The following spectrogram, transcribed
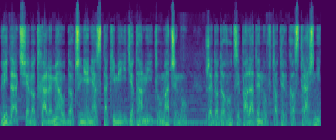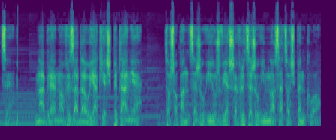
Widać, Lothar miał do czynienia z takimi idiotami i tłumaczy mu, że do dowódcy paladynów to tylko strażnicy. Nagle nowy zadał jakieś pytanie. Coś o pancerzu i już wiesz, że w rycerzu Innosa coś pękło.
